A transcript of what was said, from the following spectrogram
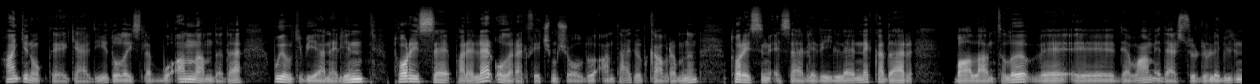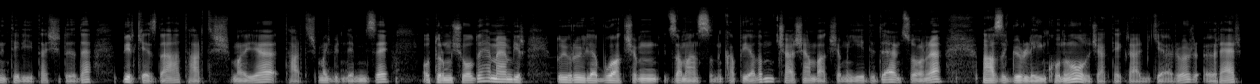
hangi noktaya geldiği dolayısıyla bu anlamda da bu yılki Bienal'in Torres'e paralel olarak seçmiş olduğu Untitled kavramının Torres'in eserleriyle ne kadar bağlantılı ve e, devam eder sürdürülebilir niteliği taşıdığı da bir kez daha tartışmaya tartışma gündemimize oturmuş oldu. Hemen bir duyuruyla bu akşamın zamansını kapayalım. Çarşamba akşamı 7'den sonra Nazlı Gürley'in konuğu olacak tekrar bir kere Örer.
